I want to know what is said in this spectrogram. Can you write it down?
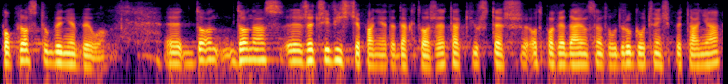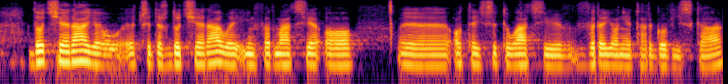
po prostu by nie było. Do, do, nas rzeczywiście, panie redaktorze, tak już też odpowiadając na tą drugą część pytania, docierają, czy też docierały informacje o E, o tej sytuacji w rejonie targowiska.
